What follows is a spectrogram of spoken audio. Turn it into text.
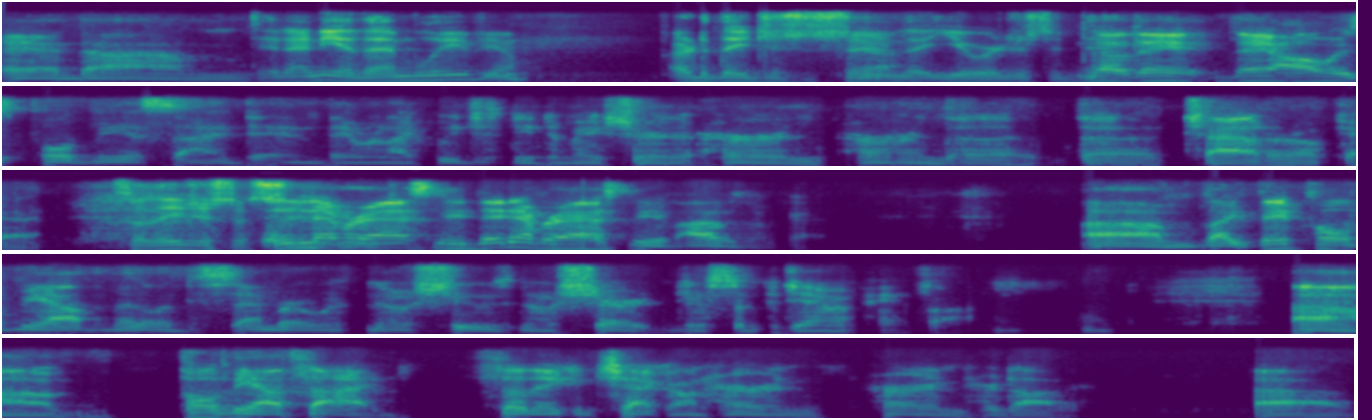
and um, Did any of them leave you? Or did they just assume No. that you were just a dick? No, they they always pulled me aside and they were like, "We just need to make sure that her and her and the the child are okay." so they just assumed. They never asked me. They never asked me if I was okay. Um, like they pulled me out in the middle of December with no shoes, no shirt, just some pajama pants on. Um, pulled me outside so they could check on her and her and her daughter. Um,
